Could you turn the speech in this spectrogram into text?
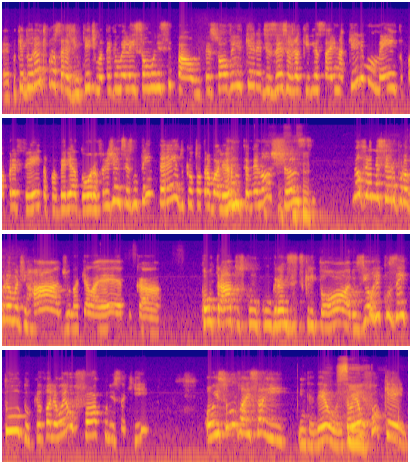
é, porque durante o processo de impeachment teve uma eleição municipal. O pessoal veio querer dizer se eu já queria sair naquele momento para prefeita, para vereadora. Eu falei, gente, vocês não têm ideia do que eu estou trabalhando, não tem a menor chance. Me ofereceram programa de rádio naquela época, contratos com, com grandes escritórios, e eu recusei tudo, porque eu falei, ou eu foco nisso aqui, ou isso não vai sair, entendeu? Então Sim. eu foquei.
